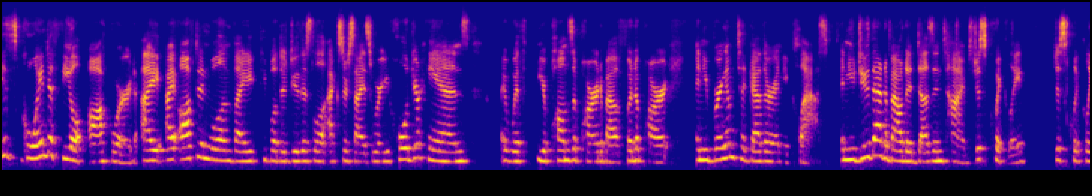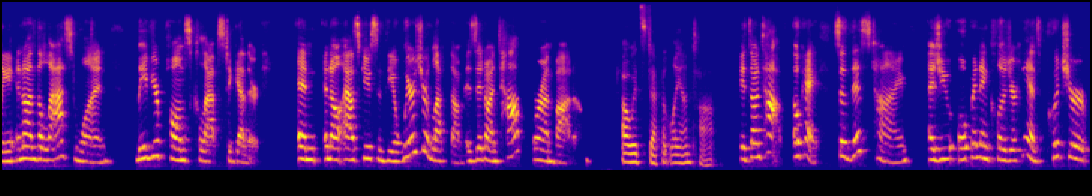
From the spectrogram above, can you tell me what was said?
It's going to feel awkward. I, I often will invite people to do this little exercise where you hold your hands with your palms apart, about a foot apart, and you bring them together and you clasp. And you do that about a dozen times, just quickly, just quickly. And on the last one, leave your palms collapsed together. And, and I'll ask you, Cynthia, where's your left thumb? Is it on top or on bottom? Oh, it's definitely on top. It's on top. Okay, so this time, as you open and close your hands, put your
